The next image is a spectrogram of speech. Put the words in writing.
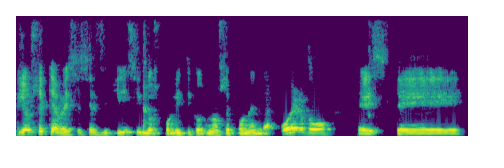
yo sé que a veces es difícil, los políticos no se ponen de acuerdo, este,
